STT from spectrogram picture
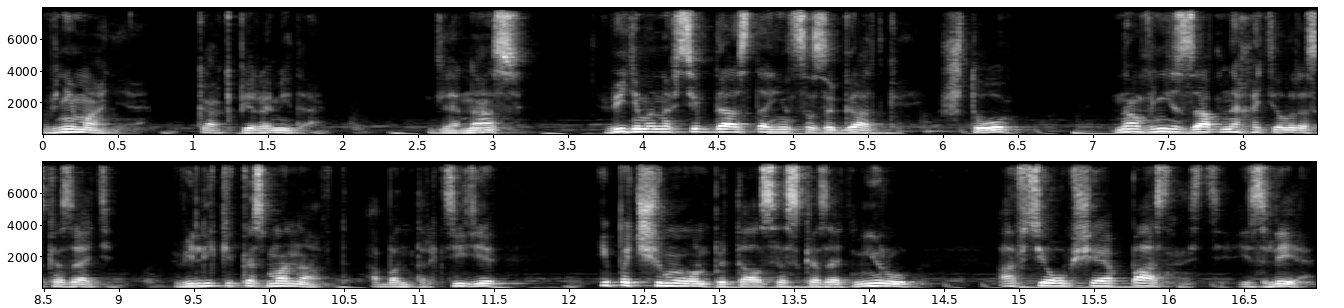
внимание, как пирамида. Для нас, видимо, навсегда останется загадкой, что нам внезапно хотел рассказать великий космонавт об Антарктиде и почему он пытался сказать миру о всеобщей опасности и зле,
